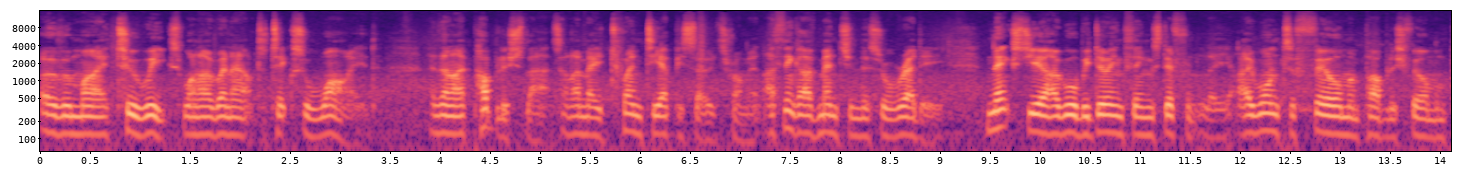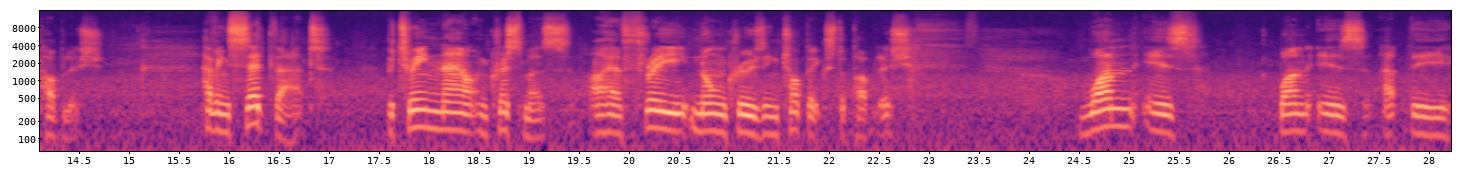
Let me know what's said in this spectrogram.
over my two weeks when I went out to Tixall Wide and then I published that and I made 20 episodes from it. I think I've mentioned this already. Next year I will be doing things differently. I want to film and publish, film and publish. Having said that, between now and Christmas I have three non-cruising topics to publish. One is one is at the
